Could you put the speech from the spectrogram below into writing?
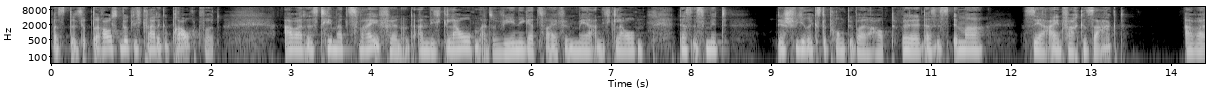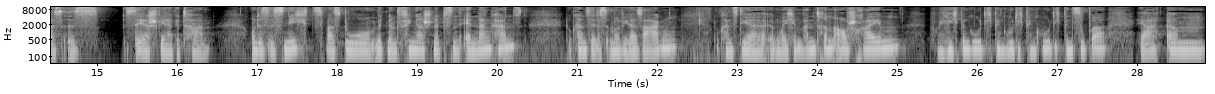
was draußen wirklich gerade gebraucht wird. Aber das Thema Zweifeln und an dich glauben, also weniger Zweifeln, mehr an dich glauben, das ist mit der schwierigste Punkt überhaupt, weil das ist immer sehr einfach gesagt, aber es ist sehr schwer getan. Und es ist nichts, was du mit einem Fingerschnipsen ändern kannst. Du kannst dir das immer wieder sagen. Du kannst dir irgendwelche Mantren aufschreiben. Ich bin gut, ich bin gut, ich bin gut, ich bin super. Ja, ähm,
